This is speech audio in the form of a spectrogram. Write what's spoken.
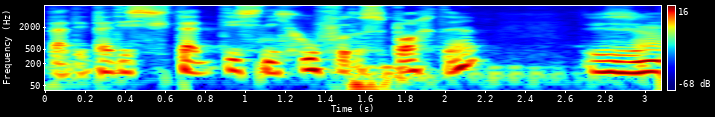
Dat, dat, is, dat is niet goed voor de sport, hè. Dus... eh,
